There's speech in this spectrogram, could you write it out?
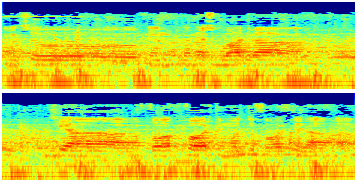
penso che la mia squadra sia fo- forte, molto forte da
